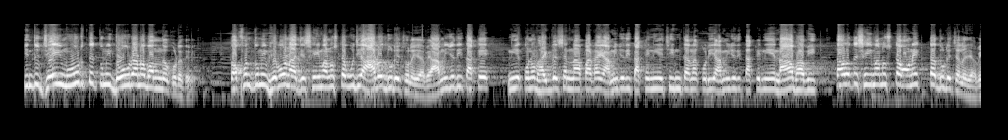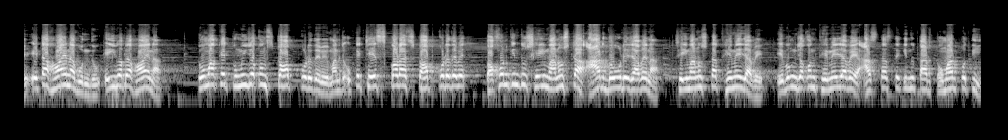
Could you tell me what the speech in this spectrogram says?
কিন্তু যেই মুহূর্তে তুমি দৌড়ানো বন্ধ করে দেবে, তখন তুমি ভেবো না যে সেই মানুষটা বুঝি আরও দূরে চলে যাবে। আমি যদি তাকে নিয়ে কোনো ভাইব্রেশন না পাঠাই, আমি যদি তাকে নিয়ে চিন্তা না করি, আমি যদি তাকে নিয়ে না ভাবি, তাহলে তো সেই মানুষটা অনেকটা দূরে চলে যাবে। এটা হয় না বন্ধু, এইভাবে হয় না। তোমাকে তুমি যখন স্টপ করে দেবে মানে ওকে চেস করা স্টপ করে দেবে, তখন কিন্তু সেই মানুষটা আর দৌড়ে যাবে না। সেই মানুষটা থেমে যাবে এবং যখন থেমে যাবে, আস্তে আস্তে কিন্তু তার তোমার প্রতি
